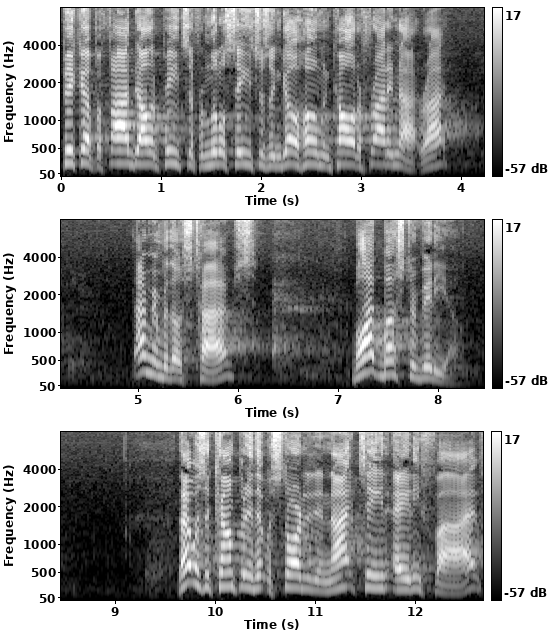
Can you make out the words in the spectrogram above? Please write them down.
pick up a $5 pizza from Little Caesars, and go home and call it a Friday night, right? I remember those times. Blockbuster Video. That was a company that was started in 1985.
